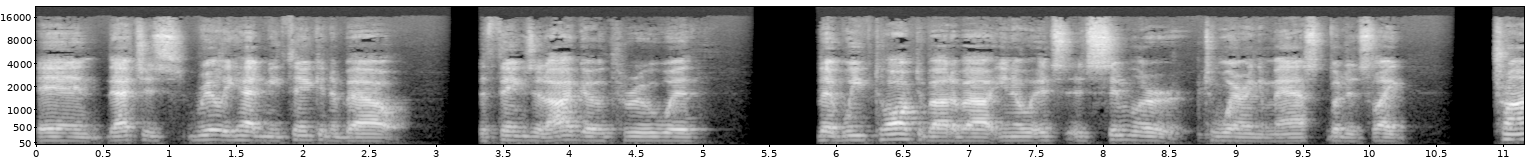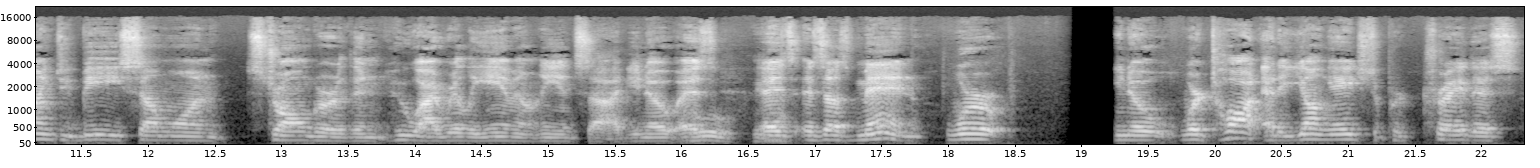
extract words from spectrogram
and that just really had me thinking about the things that I go through with that we've talked about about, you know, it's it's similar to wearing a mask, but it's like trying to be someone stronger than who I really am on the inside, you know, as Ooh, yeah. as as us men, we're you know, we're taught at a young age to portray this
